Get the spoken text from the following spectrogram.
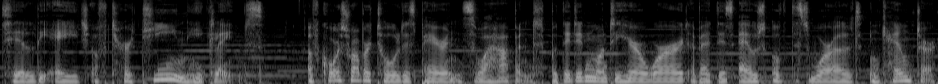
till the age of 13, he claims. Of course, Robert told his parents what happened, but they didn't want to hear a word about this out of this world encounter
